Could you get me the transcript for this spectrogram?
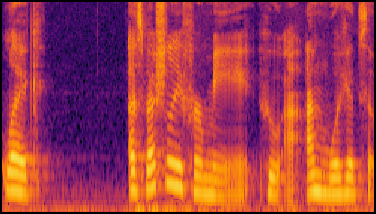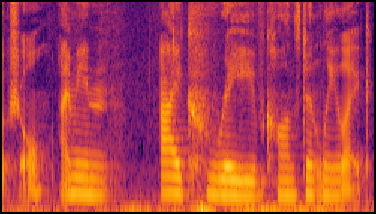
like especially for me, who I, I'm wicked social. I mean, I crave constantly like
